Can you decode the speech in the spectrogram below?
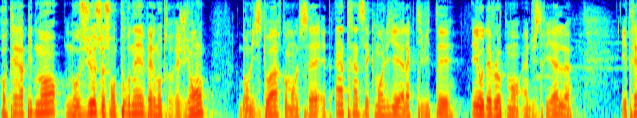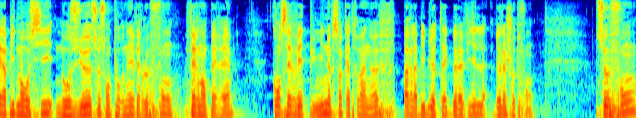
Or très rapidement, nos yeux se sont tournés vers notre région, dont l'histoire, comme on le sait, est intrinsèquement liée à l'activité et au développement industriel. Et très rapidement aussi, nos yeux se sont tournés vers le fonds Fernand Perret, conservé depuis 1989 par la bibliothèque de la ville de La Chaux-de-Fonds. Ce fonds,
